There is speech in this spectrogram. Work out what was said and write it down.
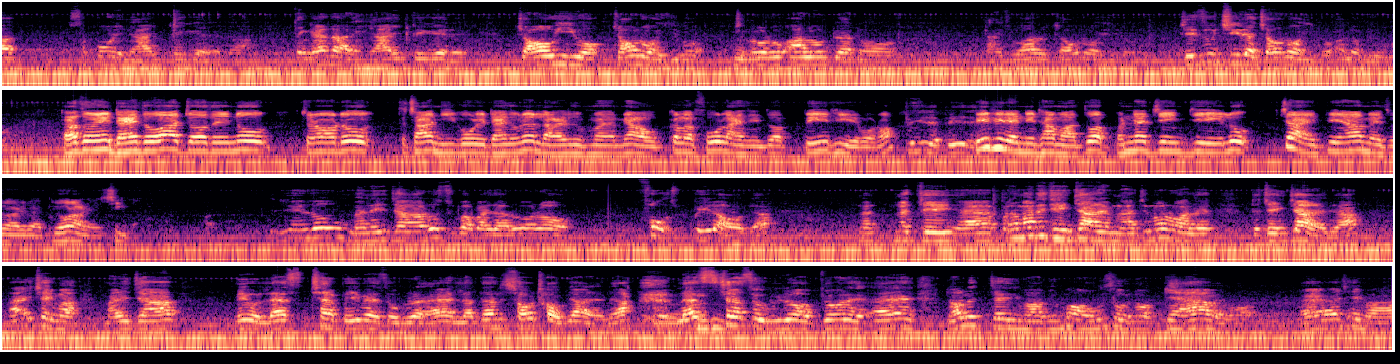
support တွေအများကြီးပေးခဲ့တယ်ဗျာသင်ခန်းစာတွေအများကြီးပေးခဲ့တယ်ကျောင်းကြီးပေါ့ကျောင်းတော်ကြီးပေါ့ကျွန်တော်တို့အားလုံးအတွက်တော့ Daiso ကတော့ကျောင်းတော်ကြီးလို့ကျေးဇူးကြီးတဲ့ကျောင်းတော်ကြီးပေါ့အဲ့လိုမျိုးပါဒါဆိုရင်ဒိုင်းဆိုကကြော်တင်တို့ကျွန်တော်တို့တခြားညီကိုတွေဒိုင်းဆိုနဲ့လာတဲ့လူမှန်သမျှကိုကလဖိုးလိုင်းစဉ်သူကပေးဖြေတယ်ပေါ့နော်ပေးတယ်ပေးတယ်ပေးဖြေတဲ့အနေထားမှာသူကဘယ်နှကြိမ်ပြေလို့ကြာရင်ပြင်ရမယ်ဆိုတာတွေပဲပြောတာလည်းရှိတယ်အရင်ဆုံး manager တို့ supervisor တို့ကတော့ force ပေးတာပေါ့ဗျာ နှစ်နှစ်ကြိမ်အဲပထမတစ်ကြိမ်ကြားတယ်မလားကျွန်တော်တို့ကလည်းတစ်ကြိမ်ကြားတယ်ဗျာအဲအချိန်မှာ manager မင်းကို less chat ပေးမယ်ဆိုပြီးတော့အဲလက်တန်းရှောက်ထောက်ပြတယ်ဗျာ less chat ဆိုပြီးတော့ပြောတယ်အဲနောက်တစ်ကြိမ်မှာမမအောင်ဘူးဆိုတော့ပြန်ရမယ်ပေါ့အဲအဲ့အချိန်မှာ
